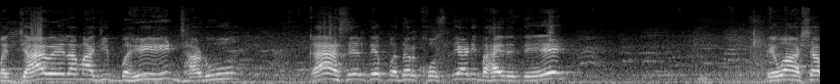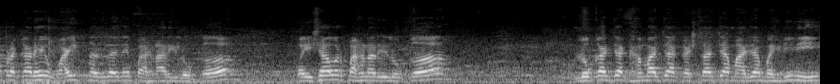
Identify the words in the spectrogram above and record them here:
पण ज्या वेळेला माझी बहीण झाडू काय असेल ते पदर खोचते आणि बाहेर येते तेव्हा अशा प्रकारे वाईट नजरेने पाहणारी लोक पैशावर पाहणारी लोक लोकांच्या घामाच्या कष्टाच्या माझ्या बहिणीनी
